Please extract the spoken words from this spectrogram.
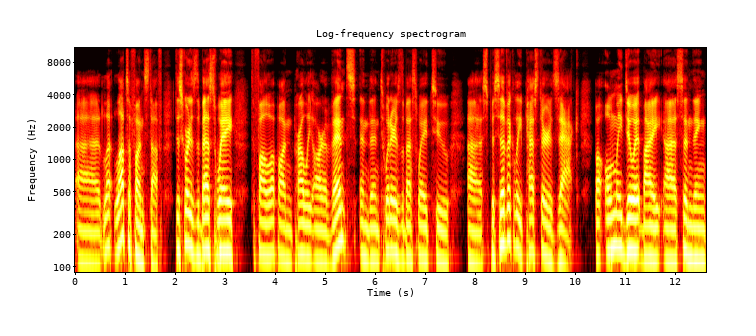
uh, lo- lots of fun stuff. Discord is the best way to follow up on probably our events, and then Twitter is the best way to uh, specifically pester Zach, but only do it by uh, sending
